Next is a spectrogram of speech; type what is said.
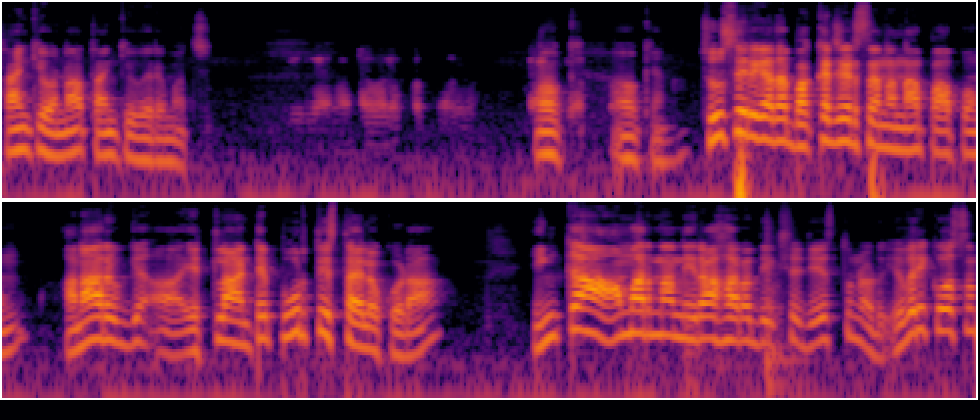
థ్యాంక్ యూ అన్న thank you very much. Okay okay చూసిరు కదా బక్క అన్న పాపం. అనారోగ్య ఎట్లా అంటే పూర్తి స్థాయిలో కూడా ఇంకా ఆమరణ నిరాహార దీక్ష చేస్తున్నాడు. ఎవరి కోసం?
